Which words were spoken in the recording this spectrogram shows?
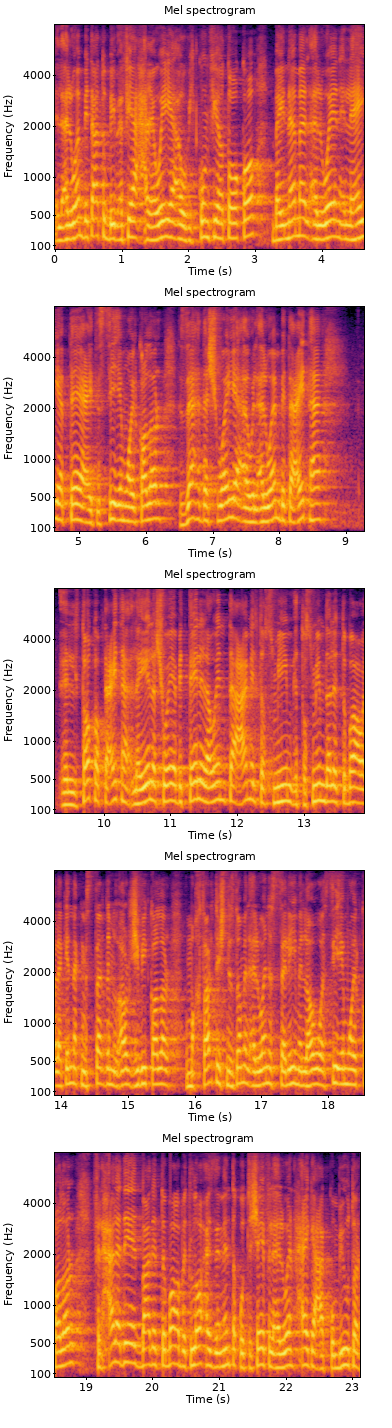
الألوان بتاعته بيبقى فيها حيوية أو بيكون فيها طاقة بينما الألوان اللي هي بتاعة ال CMY color زاهدة شوية أو الألوان بتاعتها الطاقة بتاعتها قليلة شوية بالتالي لو انت عامل تصميم التصميم ده للطباعة ولكنك مستخدم ال RGB color وما اخترتش نظام الألوان السليم اللي هو CMY color في الحالة ديت بعد الطباعة بتلاحظ إن انت كنت شايف الألوان حاجة على الكمبيوتر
